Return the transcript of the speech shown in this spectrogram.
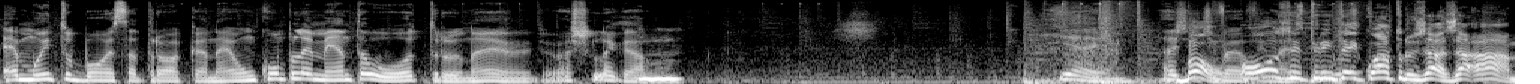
É muito bom essa troca, né? Um complementa o outro, né? Eu acho legal. Sim. E aí? A gente Bom, vai ouvir mais 11h34 já já. Ah,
